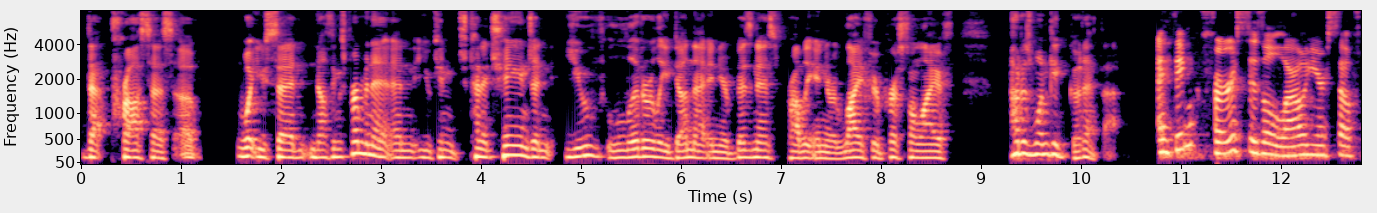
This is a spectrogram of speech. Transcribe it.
that process of what you said nothing's permanent and you can kind of change and you've literally done that in your business probably in your life your personal life how does one get good at that I think first is allowing yourself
